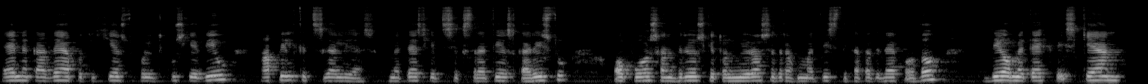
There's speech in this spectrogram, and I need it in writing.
Ένεκα δε αποτυχίας του πολιτικού σχεδίου απήλθε της Γαλλίας. Μετέσχε της εκστρατείας Καρίστου, όπου ως Ανδρείος και τολμηρός εδραυματίστη κατά την έφοδο, δύο μετέχθη σκέαν,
